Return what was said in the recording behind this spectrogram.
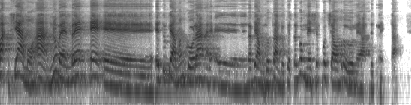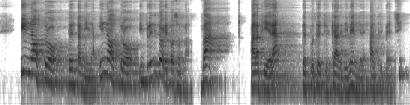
ma siamo a novembre e, e, e dobbiamo ancora, eh, abbiamo soltanto questa commessa e possiamo produrne altre 30. Il nostro 30.000, il nostro imprenditore cosa fa? Va alla fiera per poter cercare di vendere altri pezzi.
